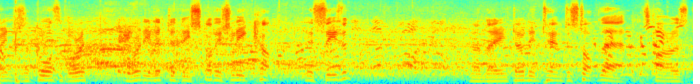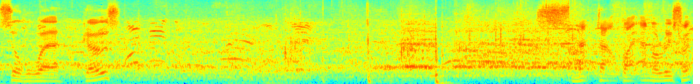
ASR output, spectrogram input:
Rangers of course, have already lifted the Scottish League Cup this season. And they don't intend to stop there as far as silverware goes. Snapped out by Amoruso.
